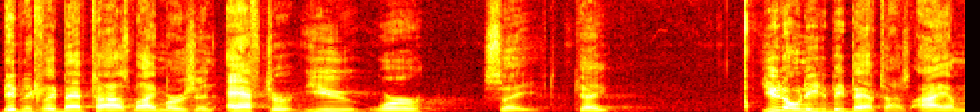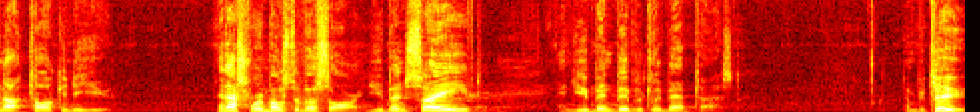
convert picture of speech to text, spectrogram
biblically baptized by immersion after you were saved. Okay? You don't need to be baptized. I am not talking to you. And that's where most of us are. You've been saved and you've been biblically baptized. Number two,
